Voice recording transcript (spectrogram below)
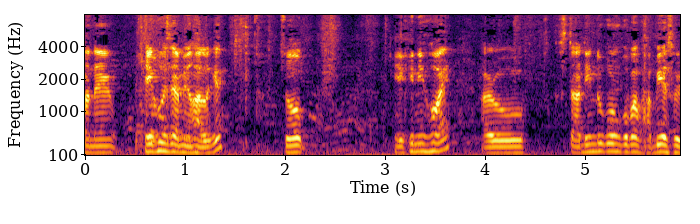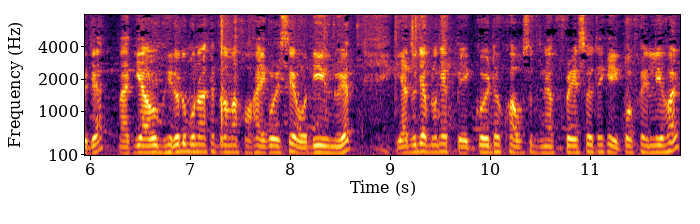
মানে শেষ হৈছে আমি অহালৈকে। চ' এইখিনি হয়। আৰু ষ্টাৰ্টিংটো কৰোঁ ক'ৰবাত ভাবি আছোঁ এতিয়া। বাকী আৰু ভিডিঅ'টো বনোৱাৰ ক্ষেত্ৰত আমাক সহায় কৰিছে অডি ইউনিৰে ইয়াত যদি আপোনালোকে পেক কৰি থৈ খোৱা বস্তু ধুনীয়া ফ্ৰেছ হৈ থাকে ইক' ফ্ৰেণ্ডলি হয়।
